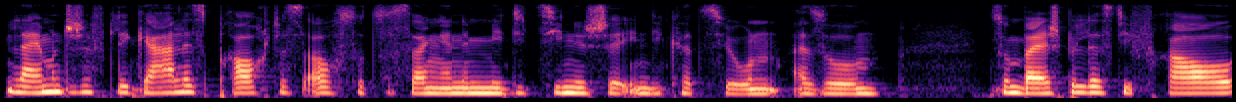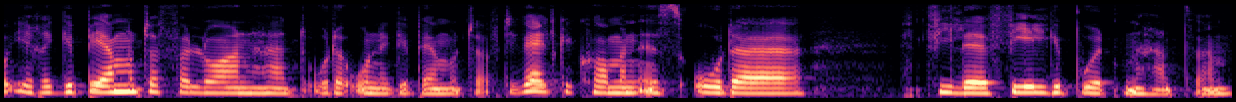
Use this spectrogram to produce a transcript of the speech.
Leihmutterschaft legal ist, braucht es auch sozusagen eine medizinische Indikation. Also zum Beispiel, dass die Frau ihre Gebärmutter verloren hat oder ohne Gebärmutter auf die Welt gekommen ist oder viele Fehlgeburten hatte.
